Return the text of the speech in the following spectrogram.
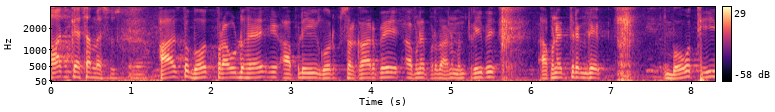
आज कैसा महसूस कर रहे हो? आज तो बहुत प्राउड है अपनी गौर सरकार पे अपने प्रधानमंत्री पे अपने तिरंगे बहुत ही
